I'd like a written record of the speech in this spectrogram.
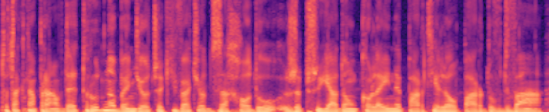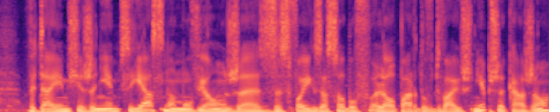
to tak naprawdę trudno będzie oczekiwać od Zachodu, że przyjadą kolejne partie Leopardów 2. Wydaje mi się, że Niemcy jasno mówią, że ze swoich zasobów Leopardów 2 już nie przekażą.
